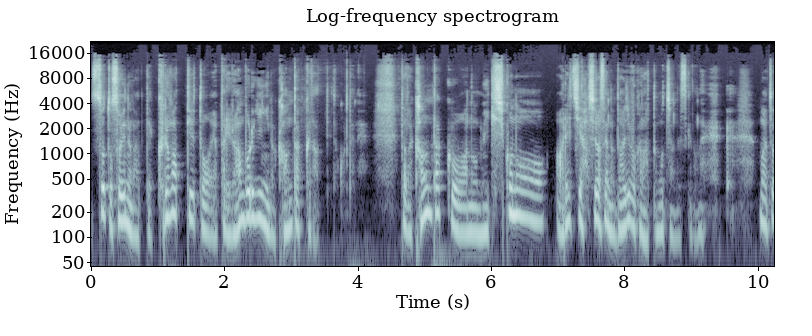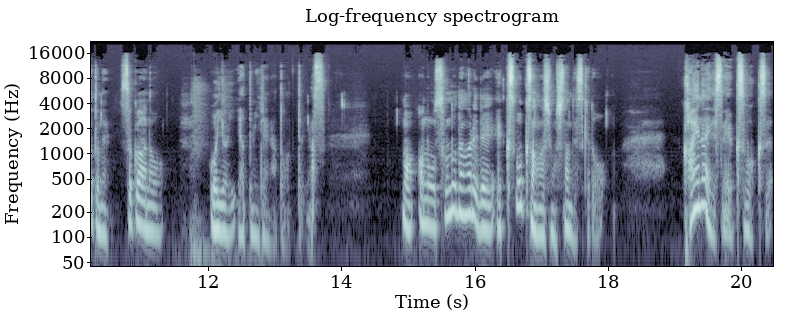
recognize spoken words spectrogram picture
ちょっとそういうのがあって、車っていうと、やっぱりランボルギーニのカウンタックだっていうところでね。ただ、カウンタックをあの、メキシコの荒れ地走らせるの大丈夫かなと思っちゃうんですけどね。まあ、ちょっとね、そこはあの、おいおいやってみたいなと思っております。まあ、あの、その流れで Xbox の話もしたんですけど、買えないですね、Xbox。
